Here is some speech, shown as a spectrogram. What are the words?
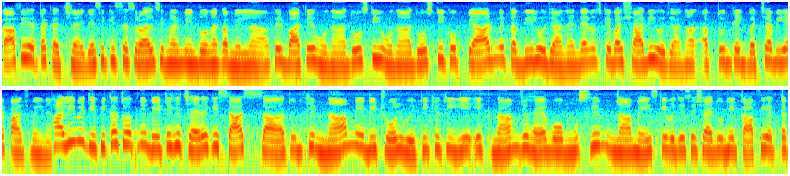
काफ़ी हद तक अच्छा है। जैसे की ससुराल सिमर में इन दोनों का मिलना, फिर बातें होना, दोस्ती होना, दोस्ती को प्यार में तब्दील हो जाना देन उसके बाद शादी हो जाना और अब तो उनका एक बच्चा भी है पाँच महीना। हाल ही में दीपिका तो अपने बेटे के चेहरे के साथ साथ उनके नाम में भी ट्रोल हुई थी, क्योंकि ये एक नाम जो है वो मुस्लिम नाम है, इसकी वजह से शायद उन्हें काफ़ी हद तक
